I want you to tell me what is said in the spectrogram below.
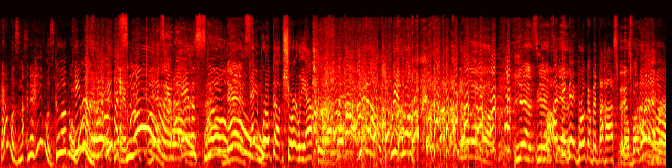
That was not, now he was good with He was, words. good. he was smooth. Yes, he was. He was smooth. Yes. They broke up shortly after that. But, you know, we, we, Yes, yes. well, I think they broke up at the hospital, It's but fine. whatever.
